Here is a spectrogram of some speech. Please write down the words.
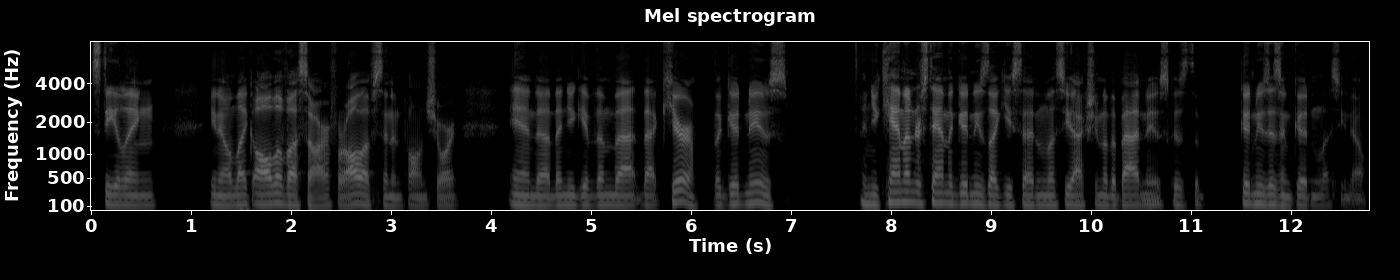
stealing you know, like all of us are, for all have sinned and fallen short. And uh, then you give them that that cure, the good news. And you can't understand the good news, like you said, unless you actually know the bad news, because the good news isn't good unless you know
